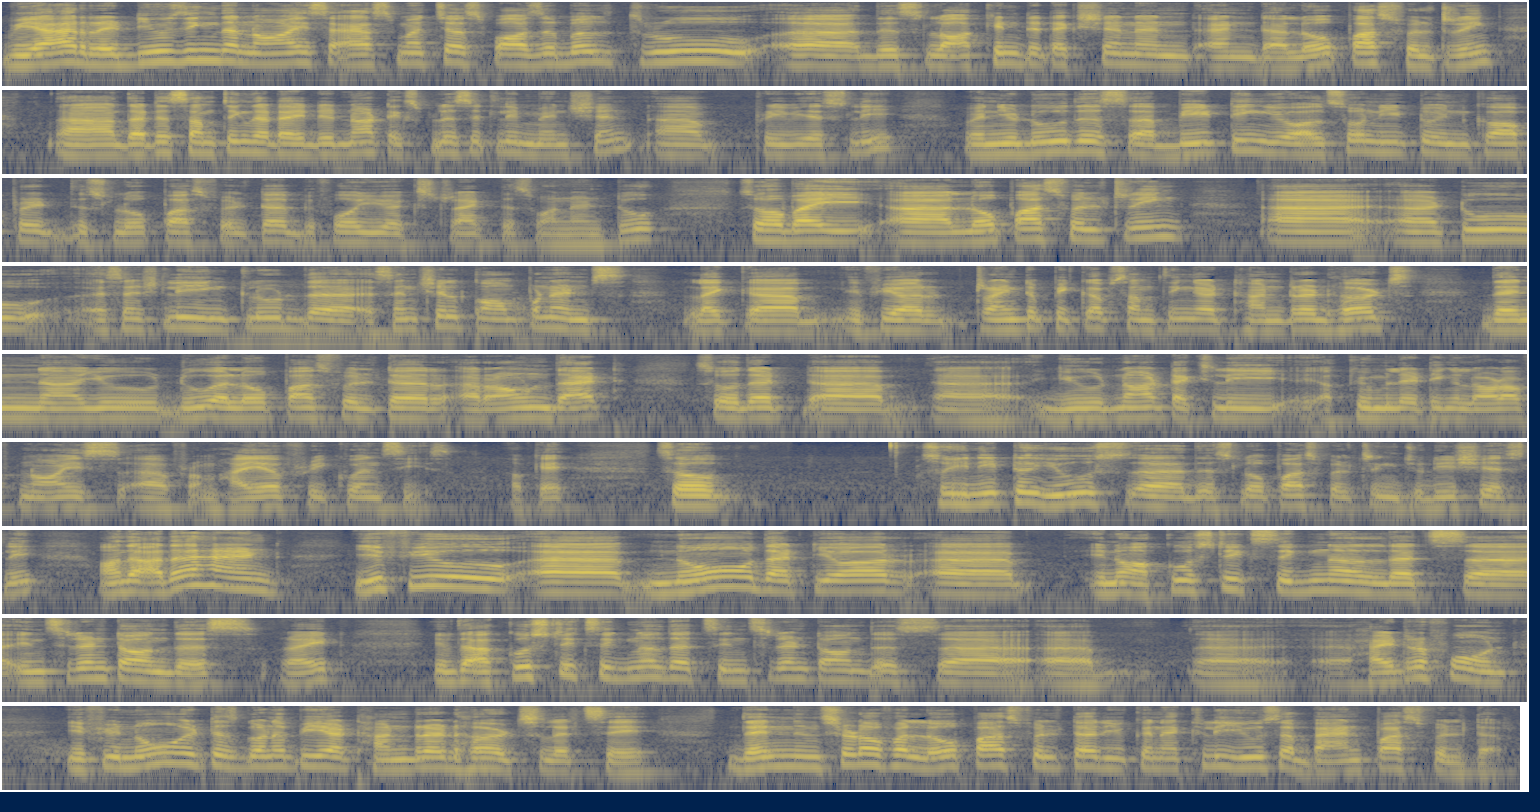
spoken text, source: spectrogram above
we are reducing the noise as much as possible through uh, this lock-in detection and, and uh, low pass filtering. Uh, that is something that I did not explicitly mention uh, previously. When you do this uh, beating, you also need to incorporate this low pass filter before you extract this 1 and 2. So, by uh, low pass filtering to essentially include the essential components like uh, if you are trying to pick up something at 100 hertz then uh, you do a low pass filter around that so that uh, uh, you're not actually accumulating a lot of noise uh, from higher frequencies. Okay, so so you need to use uh, this low pass filtering judiciously. On the other hand, if you uh, know that your uh, you know acoustic signal that's uh, incident on this, right? If the acoustic signal that's incident on this uh, uh, hydrophone, if you know it is going to be at 100 hertz, let's say, then instead of a low pass filter, you can actually use a band pass filter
